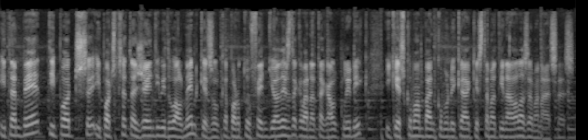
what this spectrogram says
i també hi pots, hi pots xatejar individualment, que és el que porto fent jo des de que van atacar el clínic i que és com em van comunicar aquesta matinada les amenaces.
